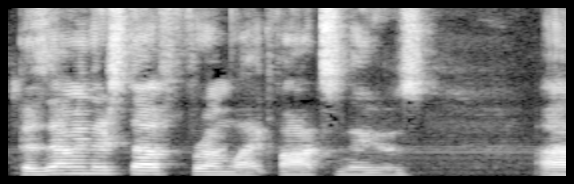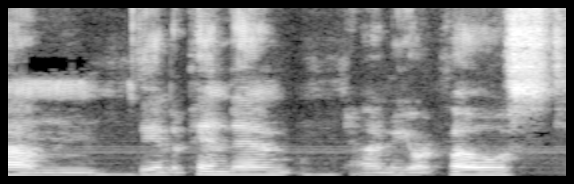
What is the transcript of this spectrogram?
because I mean, there's stuff from like Fox News, um, The Independent, uh, New York Post.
